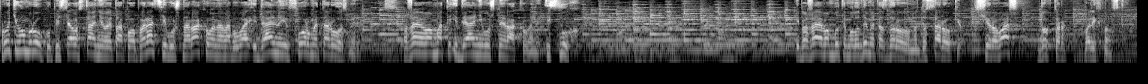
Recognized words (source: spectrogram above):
Протягом року після останнього етапу операції вушна раковина набуває ідеальної форми та розмірів. Бажаю вам мати ідеальні вушні раковини і слух. І бажаю вам бути молодими та здоровими до 100 років. Щиро ваш доктор Валіхновський.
